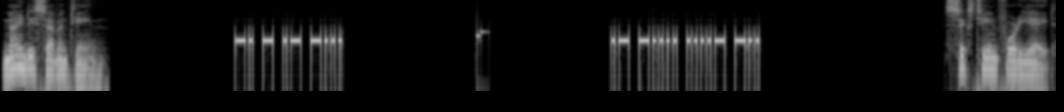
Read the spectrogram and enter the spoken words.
9017. 1648.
